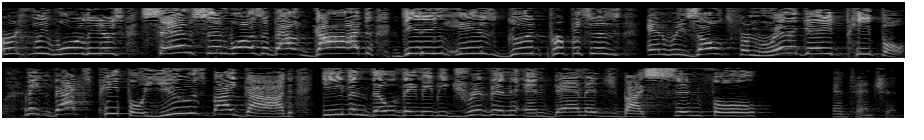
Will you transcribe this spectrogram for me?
earthly war leaders. Samson was about God getting his good purposes and results from renegade people. I mean, that's people used by God even though they may be driven and damaged by sinful intention.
